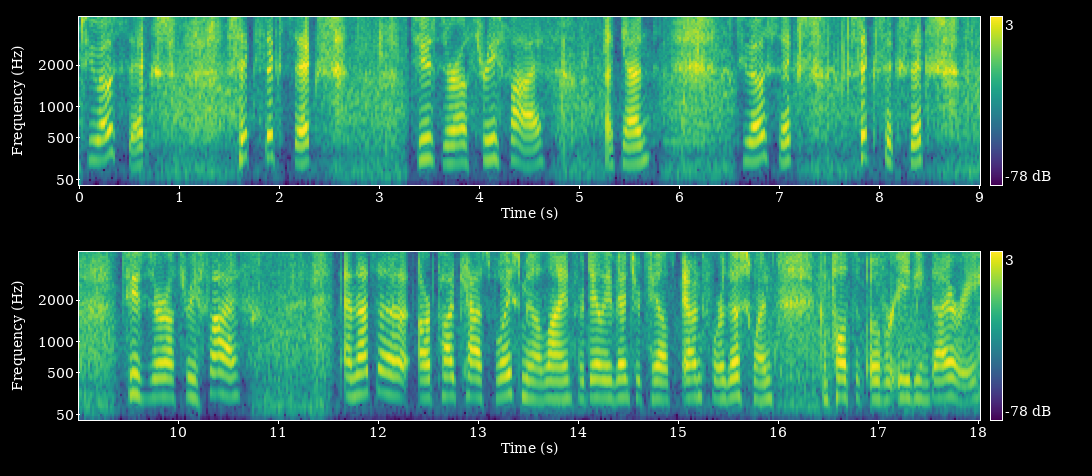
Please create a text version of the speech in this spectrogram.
206 666 2035 Again, 206 666 2035. And that's a, our podcast voicemail line for Daily Adventure Tales and for this one, Compulsive Overeating Diary.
